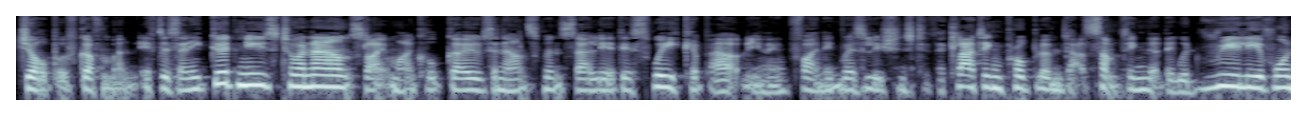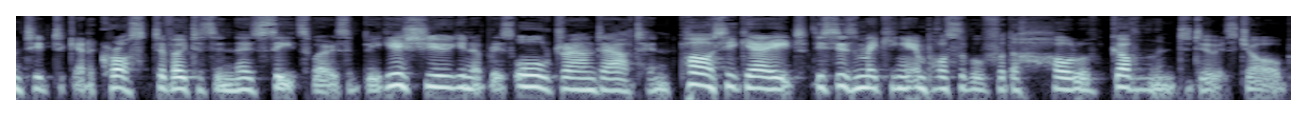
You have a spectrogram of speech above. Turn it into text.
job of government. If there's any good news to announce, like Michael Gove's announcements earlier this week about, you know, finding resolutions to the cladding problem, that's something that they would really have wanted to get across to voters in those seats where it's a big issue, you know, but it's all drowned out in Partygate. This is making it impossible for the whole of government to do its job.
